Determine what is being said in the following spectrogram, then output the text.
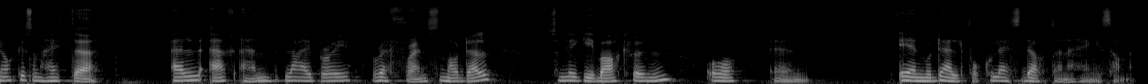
noe som heter LRM, Library Reference Model, som ligger i bakgrunnen og eh, er en modell for hvordan dataene henger sammen.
